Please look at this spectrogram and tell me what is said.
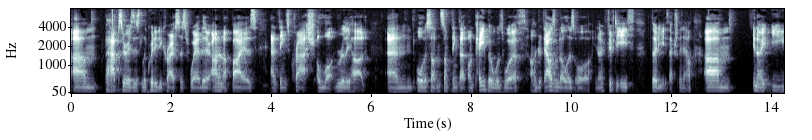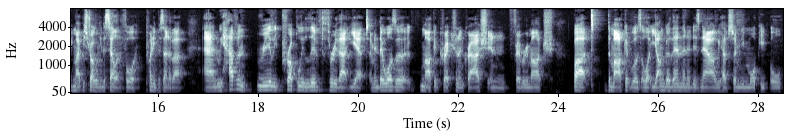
um, perhaps there is this liquidity crisis where there aren't enough buyers and things crash a lot really hard and all of a sudden something that on paper was worth $100000 or you know 50 eth 30 eth actually now um, you know you might be struggling to sell it for 20% of that. And we haven't really properly lived through that yet. I mean there was a market correction and crash in february march but the market was a lot younger then than it is now. We have so many more people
